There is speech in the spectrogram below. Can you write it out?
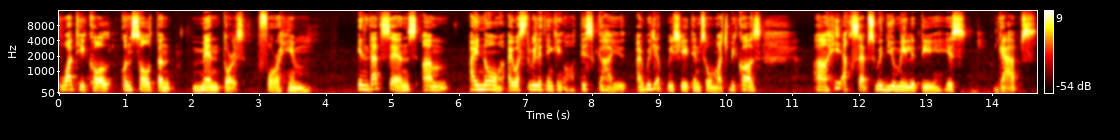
what he called consultant mentors for him. In that sense, um, I know I was really thinking, oh, this guy, I really appreciate him so much because uh, he accepts with humility his gaps.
